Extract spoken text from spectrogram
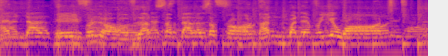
And I'll pay for love, lots of dollars up front and whatever you want.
